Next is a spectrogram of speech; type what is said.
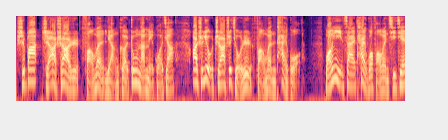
十八至二十二日访问两个中南美国家，二十六至二十九日访问泰国。王毅在泰国访问期间，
